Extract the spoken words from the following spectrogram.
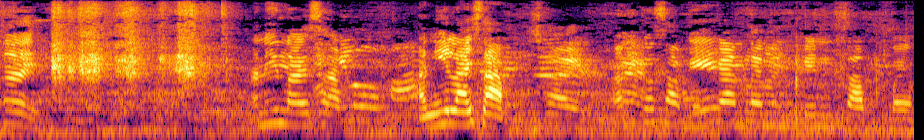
ใช่ อันนี้ลายสับ อันนี้ลายสับ ใช่ อันนี้ก็สับเหมือนกันแต่มันเป็นสับแบบ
